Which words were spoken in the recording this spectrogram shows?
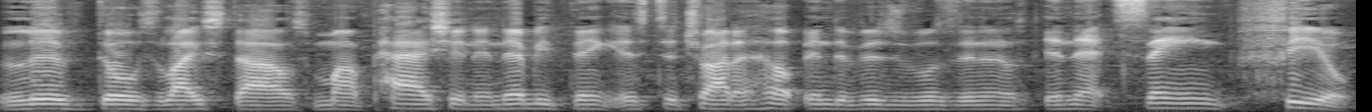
lived those lifestyles, my passion and everything is to try to help individuals in, a, in that same field.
